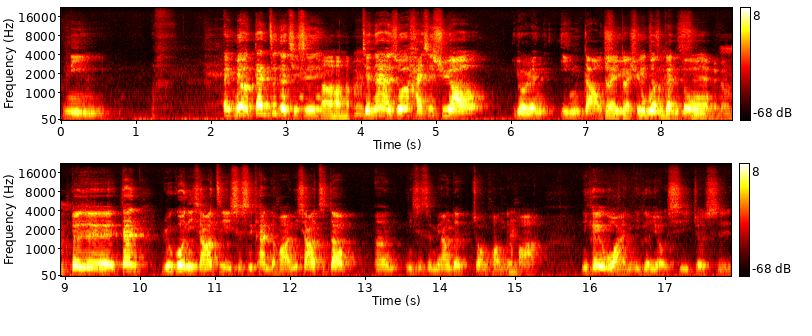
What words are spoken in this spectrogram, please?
你，哎、没有，但这个其实哦，简单来说还是需要有人引导去去问更多。对对对，但如果你想要自己试试看的话，你想要知道，嗯、你是怎么样的状况的话，你可以玩一个游戏，就是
